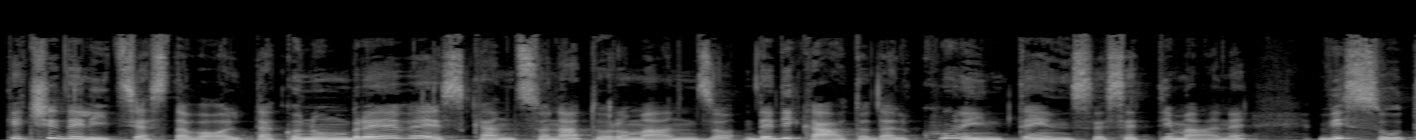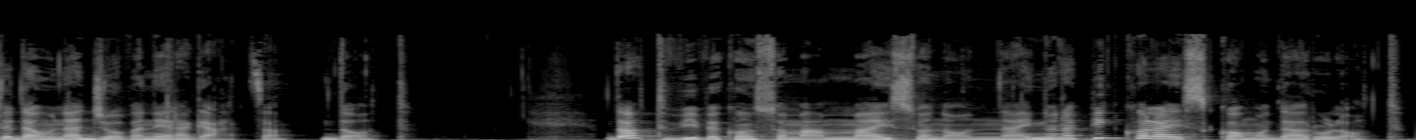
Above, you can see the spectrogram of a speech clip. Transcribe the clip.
che ci delizia stavolta con un breve e scanzonato romanzo dedicato ad alcune intense settimane vissute da una giovane ragazza, Dot. Dot vive con sua mamma e sua nonna in una piccola e scomoda roulotte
